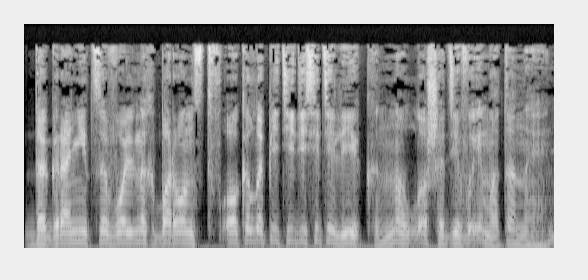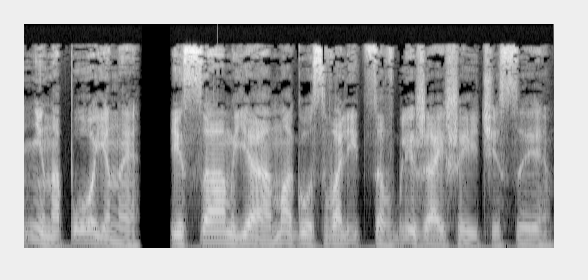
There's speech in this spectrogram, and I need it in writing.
До границы вольных баронств около пятидесяти лиг, но лошади вымотаны, не напоены, и сам я могу свалиться в ближайшие часы.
